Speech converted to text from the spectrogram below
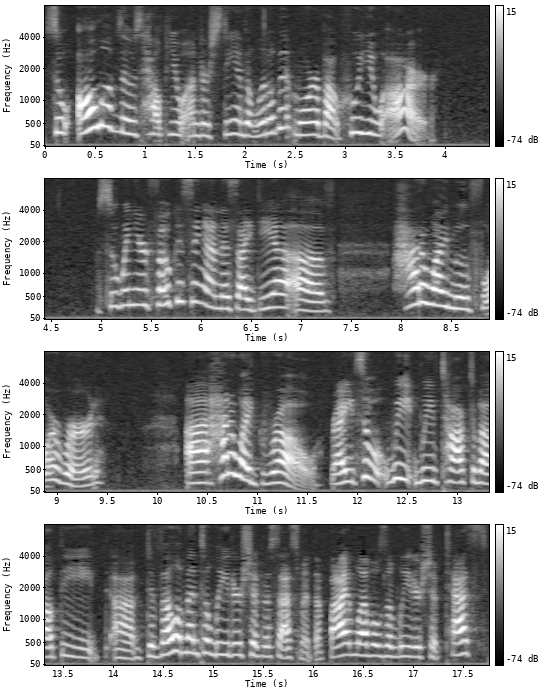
So, all of those help you understand a little bit more about who you are. So, when you're focusing on this idea of how do I move forward, uh, how do I grow, right? So we we've talked about the uh, developmental leadership assessment, the five levels of leadership test.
